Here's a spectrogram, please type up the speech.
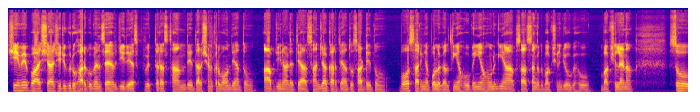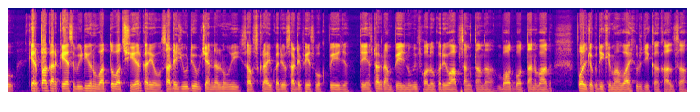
ਛੇਵੇਂ ਪਾਤਸ਼ਾਹ ਸ੍ਰੀ ਗੁਰੂ ਹਰਗੋਬਿੰਦ ਸਾਹਿਬ ਜੀ ਦੇ ਇਸ ਪਵਿੱਤਰ ਅਸਥਾਨ ਦੇ ਦਰਸ਼ਨ ਕਰਵਾਉਂਦਿਆਂ ਤੋਂ, ਆਪ ਜੀ ਨਾਲ ਇਤਿਹਾਸ ਸਾਂਝਾ ਕਰਦਿਆਂ ਤੋਂ ਸਾਡੇ ਤੋਂ ਬਹੁਤ ਸਾਰੀਆਂ ਭੁੱਲ ਗਲਤੀਆਂ ਹੋ ਗਈਆਂ ਹੋਣਗੀਆਂ। ਆਪ ਸਾਧ ਸੰਗਤ ਬਖਸ਼ਣਯੋਗ ਹੋ, ਬਖਸ਼ ਲੈਣਾ। ਸੋ ਕਿਰਪਾ ਕਰਕੇ ਇਸ ਵੀਡੀਓ ਨੂੰ ਵੱਧ ਤੋਂ ਵੱਧ ਸ਼ੇਅਰ ਕਰਿਓ, ਸਾਡੇ YouTube ਚੈਨਲ ਨੂੰ ਵੀ ਸਬਸਕ੍ਰਾਈਬ ਕਰਿਓ, ਸਾਡੇ Facebook ਪੇਜ ਤੇ Instagram ਪੇਜ ਨੂੰ ਵੀ ਫੋਲੋ ਕਰਿਓ। ਆਪ ਸੰਗਤਾਂ ਦਾ ਬਹੁਤ ਬਹੁਤ ਧੰਨਵਾਦ। ਭੁੱਲ ਚੁੱਕ ਦੀ ਖਿਮਾ, ਵਾਹਿਗੁਰੂ ਜੀ ਕਾ ਖਾਲਸਾ,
